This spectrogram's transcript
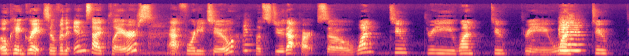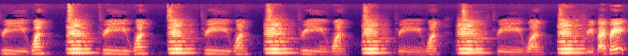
Okay, great. So for the inside players at 42, let's do that part. So one, two, three, one, two, three, one, two, three, one, two, three, one, two, three, one, two, three, one, two, three, one, two, three, one, two, three. Vibrate.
